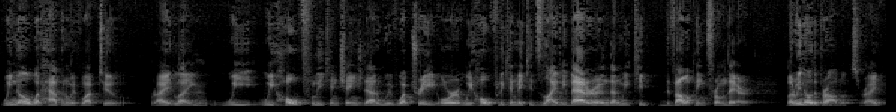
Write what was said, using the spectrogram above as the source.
We know what happened with Web 2, right? Like yeah. we, we hopefully can change that with Web 3 or we hopefully can make it slightly better and then we keep developing from there. But we know the problems, right?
